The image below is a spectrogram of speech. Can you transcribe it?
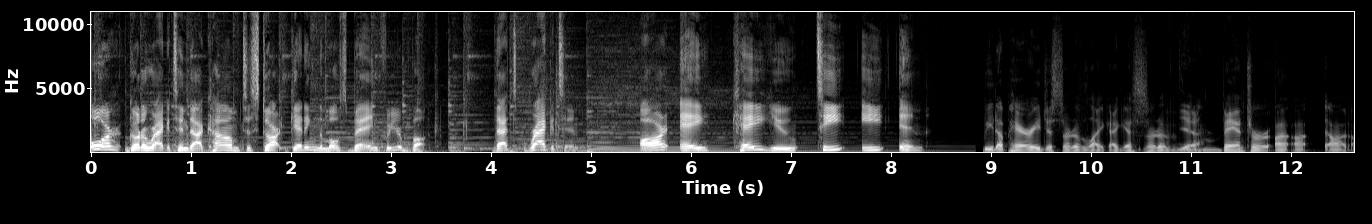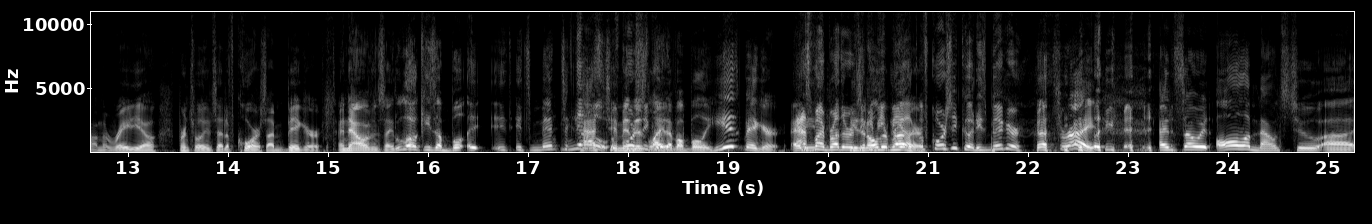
Or go to Rakuten.com to start getting the most bang for your buck. That's Rakuten. R A K U T E N. beat up Harry, just sort of like I guess sort of Yeah. banter on, on, on the radio. Prince William said, "Of course, I'm bigger," and now everyone's like, "Look, he's a bull." It, it- it's meant to No, cast him in this light could. of a bully. He is bigger. and Ask my brother He's an older beat me up. brother. Of course he could. He's bigger. That's right. and so it all amounts to uh,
